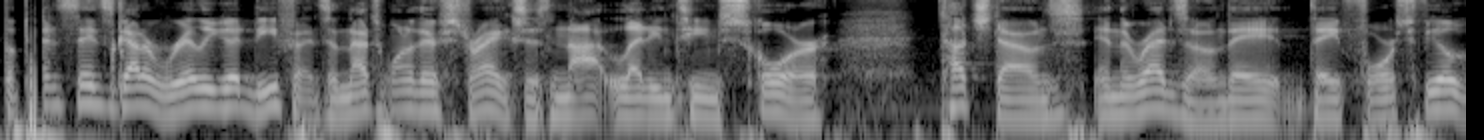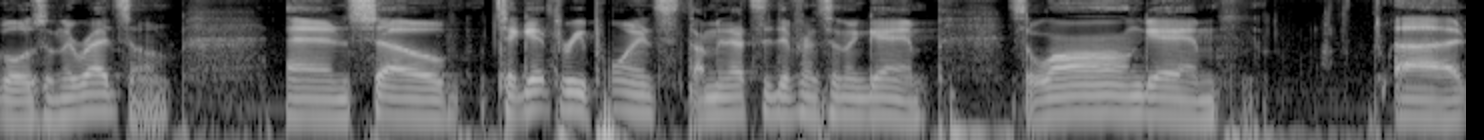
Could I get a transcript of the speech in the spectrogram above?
But Penn State's got a really good defense, and that's one of their strengths is not letting teams score touchdowns in the red zone. They they force field goals in the red zone. And so to get three points, I mean that's the difference in the game. It's a long game. Uh,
